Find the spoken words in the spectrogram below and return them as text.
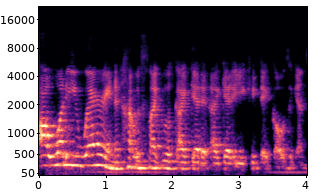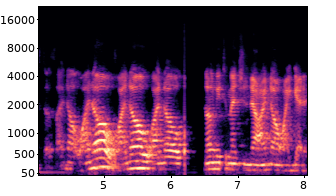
Oh, what are you wearing? And I was like, look, I get it. I get it. You kicked eight goals against us. I know, I know, I know, I know. No need to mention now. I know, I get it.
